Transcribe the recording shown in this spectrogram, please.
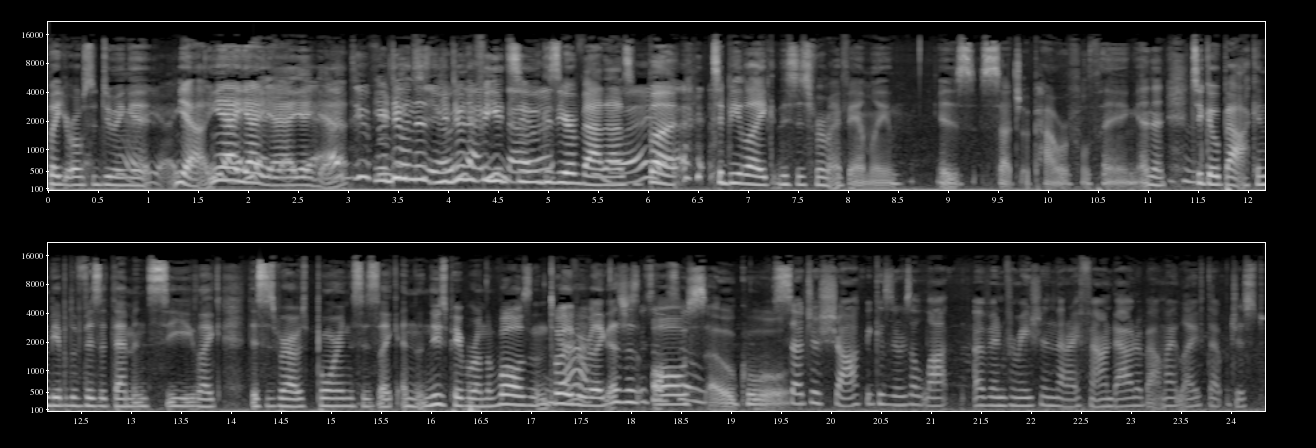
but you're also doing it yeah, yeah yeah yeah yeah yeah yeah, I do for you're doing this you're doing it for you too because you're a badass but to be like this is for my family is such a powerful thing and then Mm-hmm. to go back and be able to visit them and see like this is where i was born this is like and the newspaper on the walls and the toilet Yeah. paper like that's just It's all so cool such a shock because there was a lot of information that I found out about my life that just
